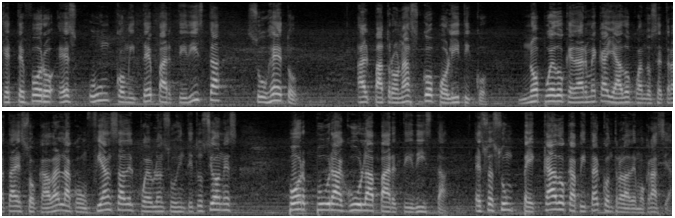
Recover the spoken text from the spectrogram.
que este foro es un comité partidista sujeto al patronazgo político. No puedo quedarme callado cuando se trata de socavar la confianza del pueblo en sus instituciones por pura gula partidista. Eso es un pecado capital contra la democracia.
